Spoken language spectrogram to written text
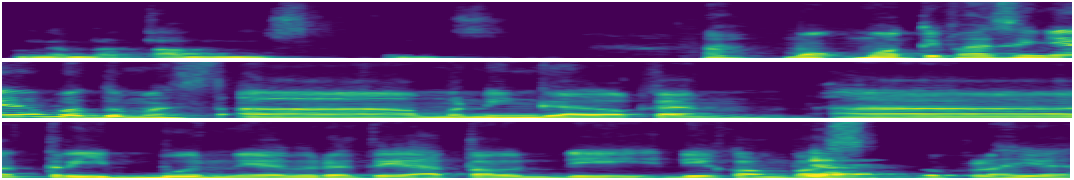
Batam News. Nah, mo- motivasinya apa tuh Mas Eh, meninggalkan eh, Tribun ya berarti atau di di Kompas Ya. Group lah ya.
